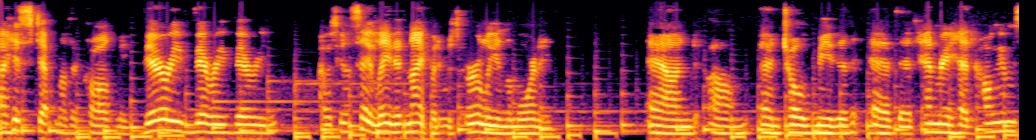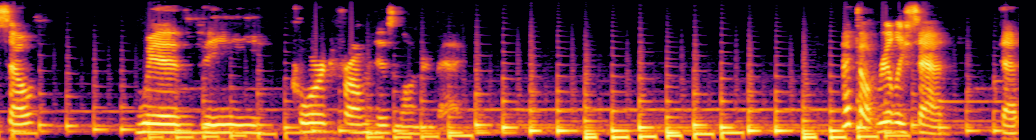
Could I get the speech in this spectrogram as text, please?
Uh, his stepmother called me very, very, very, I was going to say late at night, but it was early in the morning, and, um, and told me that, uh, that Henry had hung himself with the cord from his laundry bag. I felt really sad that,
